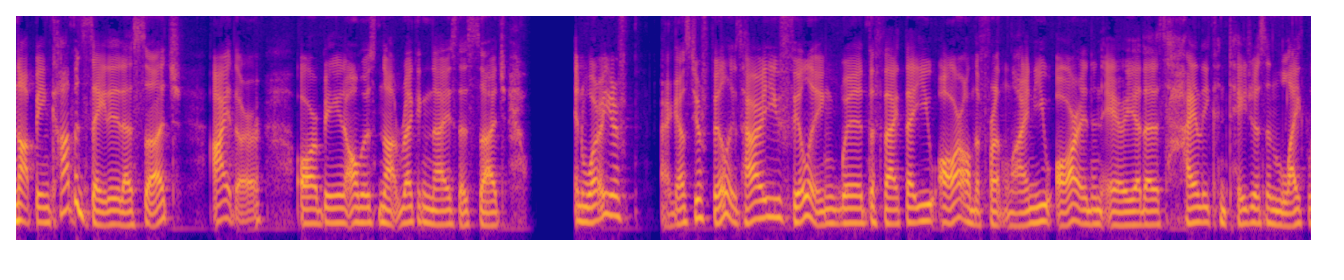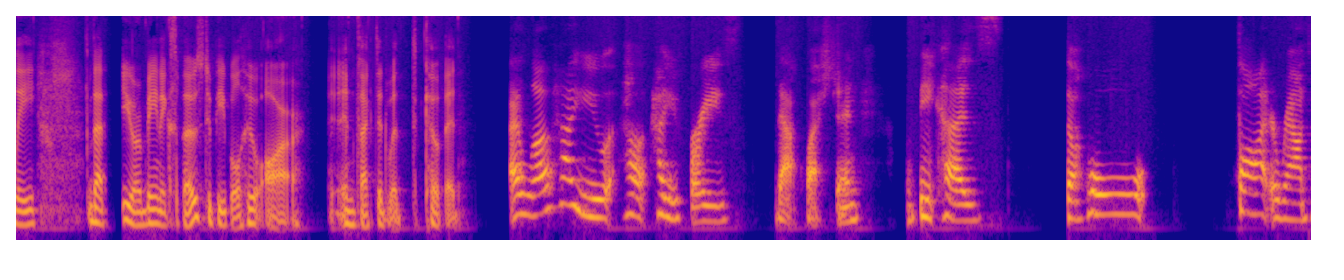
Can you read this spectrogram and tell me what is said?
not being compensated as such. either, or being almost not recognized as such. And what are your I guess your feelings. How are you feeling with the fact that you are on the front line? You are in an area that is highly contagious and likely that you are being exposed to people who are infected with COVID. I love how you how, how you phrase that question because the whole thought around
